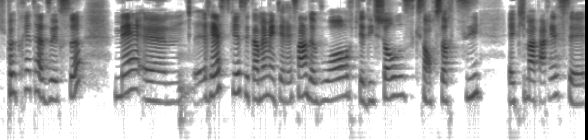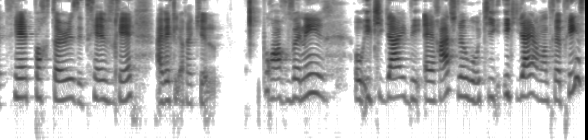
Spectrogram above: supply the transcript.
Je suis pas prête à dire ça. Mais euh, reste que c'est quand même intéressant de voir qu'il y a des choses qui sont ressorties euh, qui m'apparaissent euh, très porteuses et très vraies avec le recul. Pour en revenir au ikigai des RH là, ou au ikigai en entreprise,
